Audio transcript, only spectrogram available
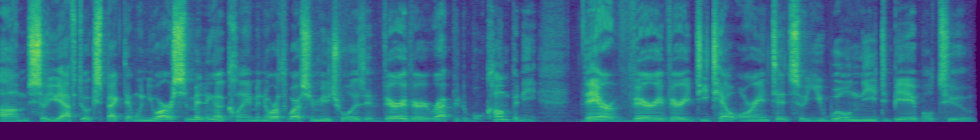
Um, so you have to expect that when you are submitting a claim, and Northwestern Mutual is a very, very reputable company, they are very, very detail oriented. So you will need to be able to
